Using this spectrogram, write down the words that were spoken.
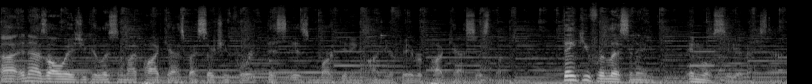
Uh, and as always, you can listen to my podcast by searching for This Is Marketing on your favorite podcast system. Thank you for listening, and we'll see you next time.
